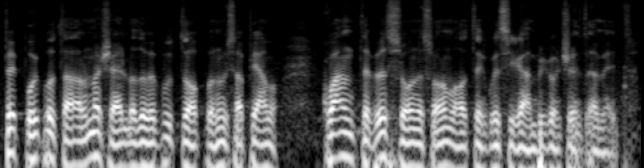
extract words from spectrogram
per poi portare al macello dove purtroppo noi sappiamo quante persone sono morte in questi campi di concentramento.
